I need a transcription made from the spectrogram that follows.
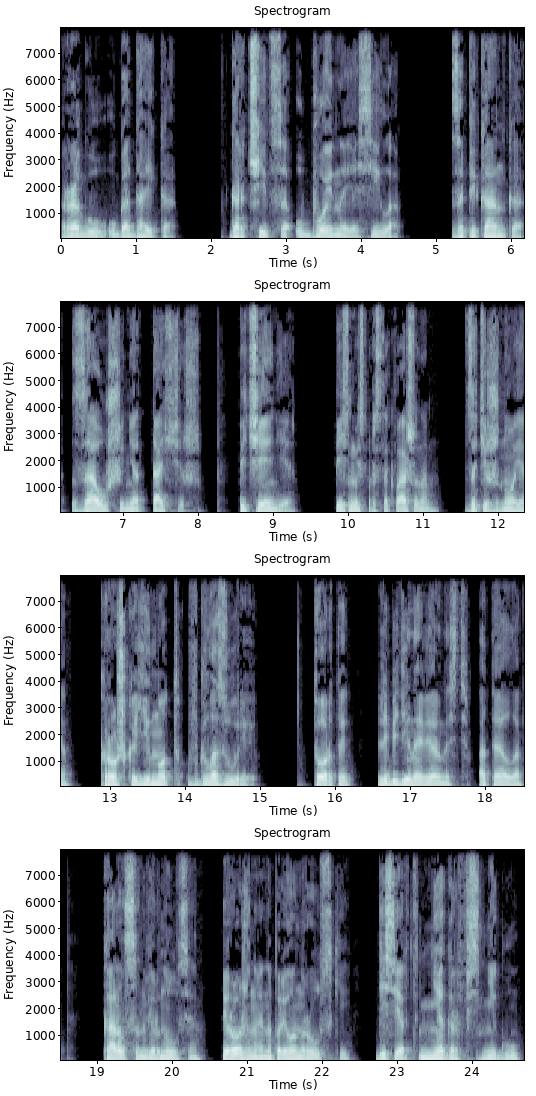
рагу угадайка, горчица убойная сила, запеканка за уши не оттащишь, печенье, письма из простоквашина, затяжное, крошка енот в глазури, торты, лебединая верность, Отелло, Карлсон вернулся, пирожное Наполеон русский, десерт негр в снегу,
